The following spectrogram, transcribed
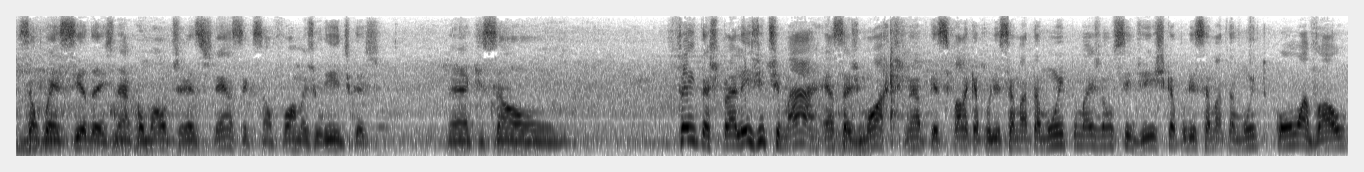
que são conhecidas né, como auto-resistência, que são formas jurídicas né, que são feitas para legitimar essas mortes, né, porque se fala que a polícia mata muito, mas não se diz que a polícia mata muito com o aval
